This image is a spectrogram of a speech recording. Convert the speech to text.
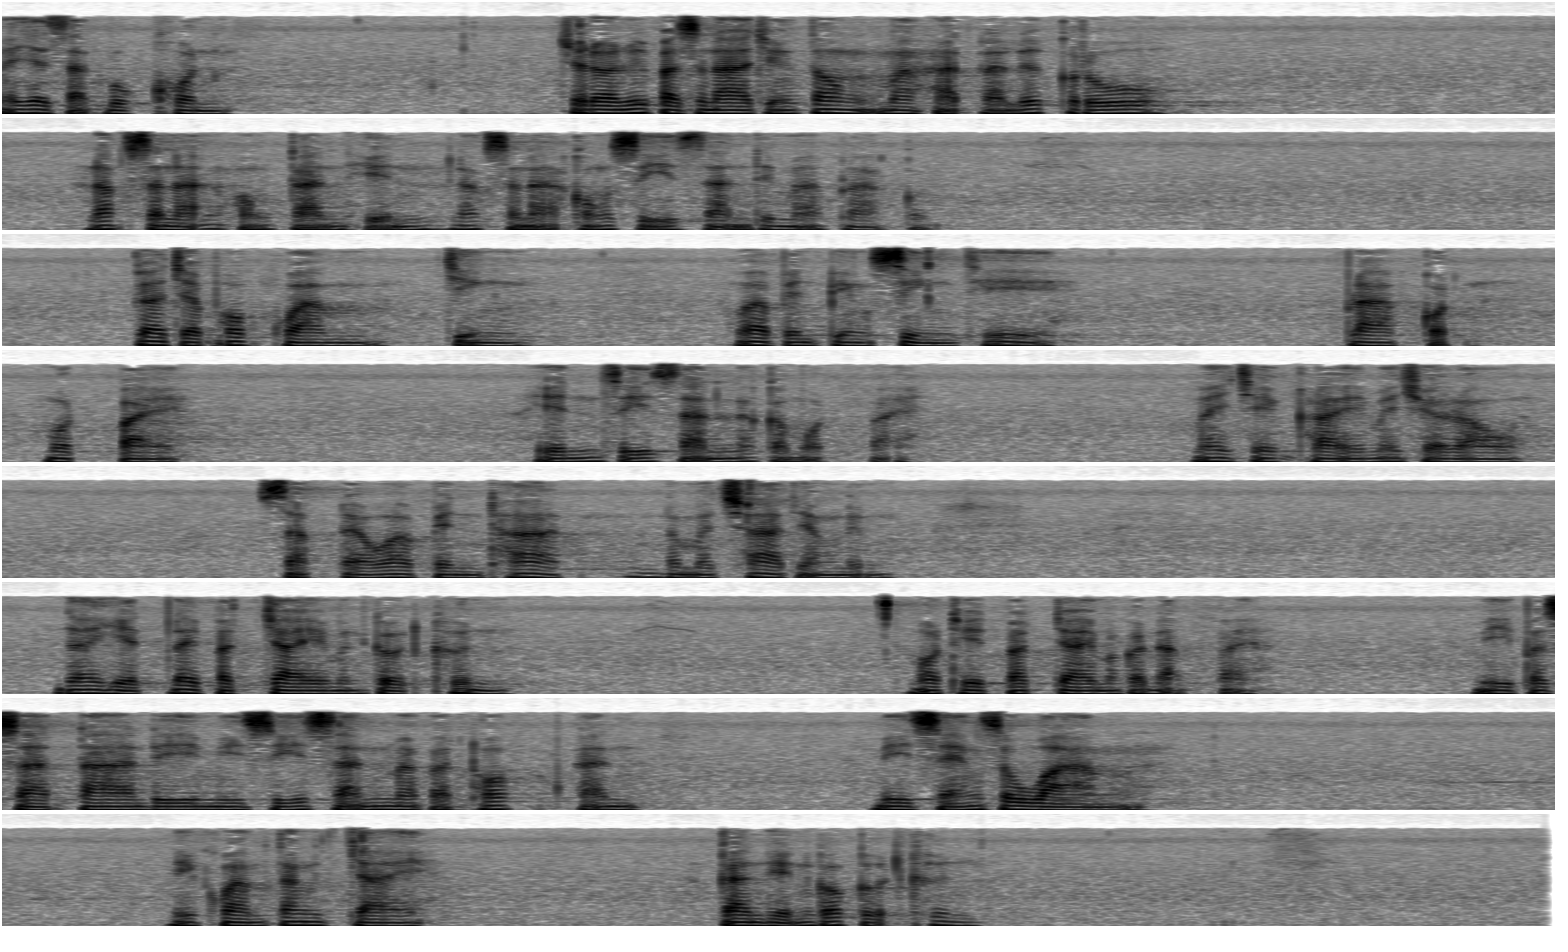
ไม่ใช่สัตว์บุคคล เจริญวิปัสสนาจึงต้องมาหัดระลึกรู้ ลักษณะของการเห็นลักษณะของสีสันที่มาปรากฏ ก็จะพบความจริง ว่าเป็นเพียงสิ่งที่ปรากฏหมดไป เห็นสีสันแล้วก็หมดไป ไม่ใช่ใครไม่ใช่เรา สักแต่ว่าเป็นธาตุธรรมชาติอย่างหนึ่ง ได้เหตุได้ปัจจัยมันเกิดขึ้น หมดเหตุปัจจัยมันก็ดับไป มีประสาทตาดีมีสีสันมากระทบกัน มีแสงสว่าง มีความตั้งใจ การเห็นก็เกิดขึ้น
